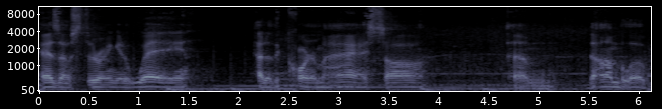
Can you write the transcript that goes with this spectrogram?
as I was throwing it away, out of the corner of my eye, I saw um, the envelope.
